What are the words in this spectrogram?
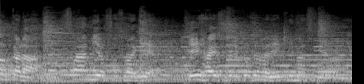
心から賛美を捧げ礼拝することができますように。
